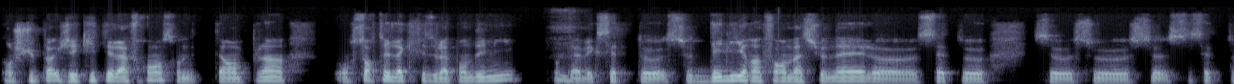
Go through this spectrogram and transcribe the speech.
Quand je suis pas, j'ai quitté la France, on était en plein, on sortait de la crise de la pandémie. Donc mmh. avec cette, euh, ce délire informationnel, euh, cette, euh, ce, ce, cette,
